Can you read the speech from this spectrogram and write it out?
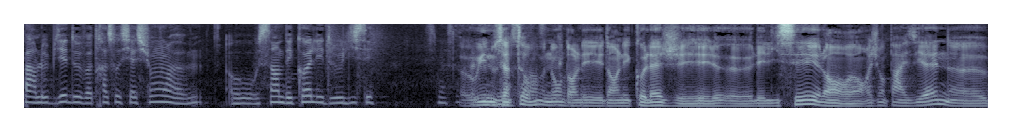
par le biais de votre association au sein d'écoles et de lycées? Euh, oui, nous intervenons dans les, dans les collèges et euh, les lycées. Alors, en région parisienne, euh,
